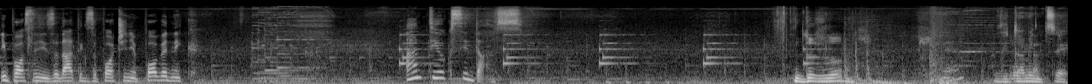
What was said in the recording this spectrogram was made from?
I posljednji zadatak započinje pobednik. Antioksidans. Dezodorans. Ne, Vitamin C.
